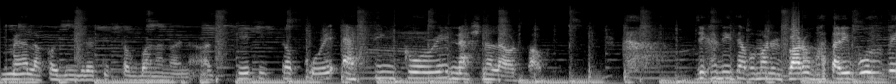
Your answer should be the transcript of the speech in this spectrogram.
মেলা কদিন ধরে টিকটক বানানো হয় না। আজকে টিকটক করে অ্যাক্টিং করে ন্যাশনাল অ্যাওয়ার্ড পাবো যেখানে যাব মানুষ বারো ভাতারি বলবে!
